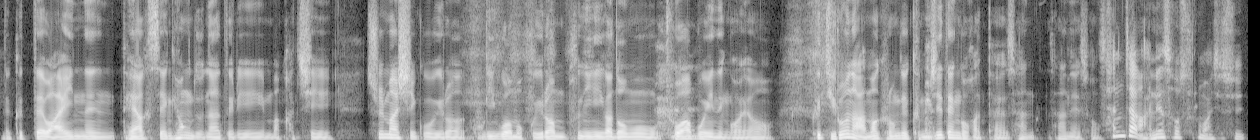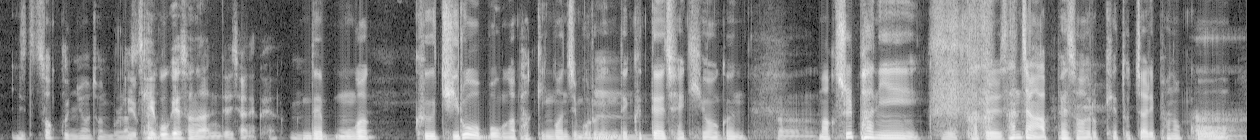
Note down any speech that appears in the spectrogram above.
근데 그때 와 있는 대학생 형 누나들이 막 같이 술 마시고 이런 고기 구워 먹고 이런 분위기가 너무 좋아 보이는 거예요. 그 뒤로는 아마 그런 게 금지된 것 같아요. 산 산에서. 산장 안에서 술을 마실 수 있었군요. 전 몰랐어요. 계곡에서는 안 되지 않을까요? 음. 근데 뭔가 그 뒤로 뭔가 바뀐 건지 모르겠는데 음. 그때 제 기억은 어. 막 술판이 그 다들 산장 앞에서 이렇게 돗자리 펴놓고 아.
